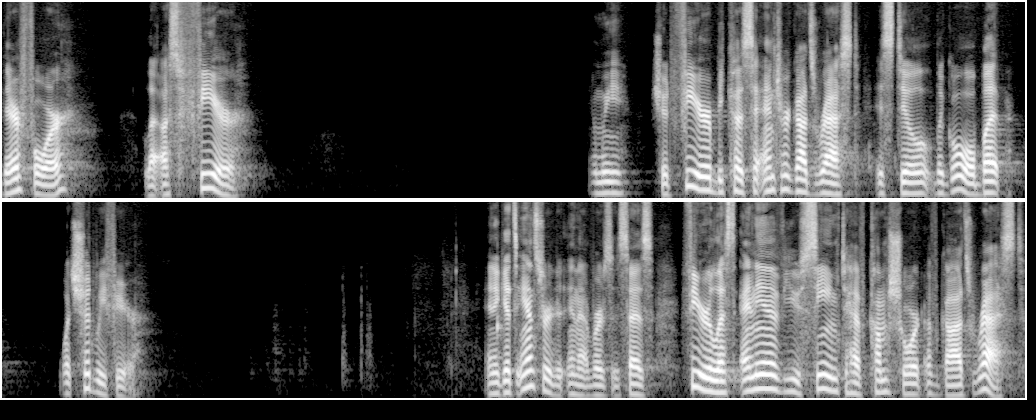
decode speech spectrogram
therefore, let us fear. And we should fear because to enter God's rest is still the goal. But what should we fear? And it gets answered in that verse. It says, Fear lest any of you seem to have come short of God's rest.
